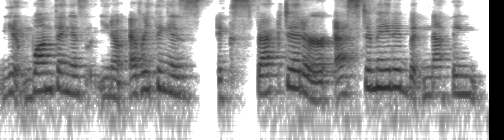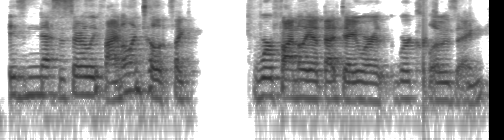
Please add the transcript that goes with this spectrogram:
you know, one thing is, you know, everything is expected or estimated, but nothing is necessarily final until it's like we're finally at that day where we're closing.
